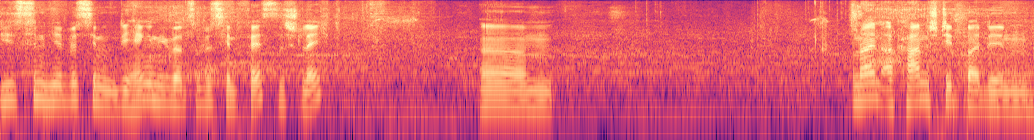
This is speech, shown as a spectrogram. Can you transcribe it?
die sind hier ein bisschen, die hängen hier gerade so ein bisschen fest, ist schlecht. Ähm. Nein, Akan steht bei den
